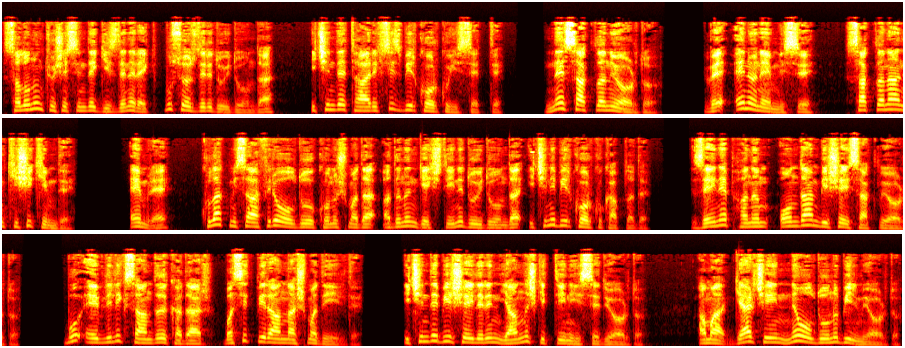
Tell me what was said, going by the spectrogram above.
salonun köşesinde gizlenerek bu sözleri duyduğunda, içinde tarifsiz bir korku hissetti. Ne saklanıyordu? Ve en önemlisi, saklanan kişi kimdi? Emre, kulak misafiri olduğu konuşmada adının geçtiğini duyduğunda içini bir korku kapladı. Zeynep Hanım ondan bir şey saklıyordu. Bu evlilik sandığı kadar basit bir anlaşma değildi. İçinde bir şeylerin yanlış gittiğini hissediyordu. Ama gerçeğin ne olduğunu bilmiyordu.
